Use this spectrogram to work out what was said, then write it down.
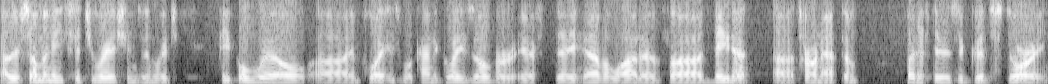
Uh, there's so many situations in which people will, uh, employees will kind of glaze over if they have a lot of uh, data uh, thrown at them. But if there's a good story,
